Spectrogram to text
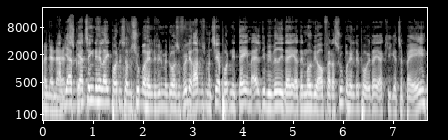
Men den er Jamen, jeg, jeg tænkte heller ikke på det som en superheltefilm, men du har selvfølgelig ret, hvis man ser på den i dag, med alt det, vi ved i dag, og den måde, vi opfatter superhelte på i dag, og kigger tilbage,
